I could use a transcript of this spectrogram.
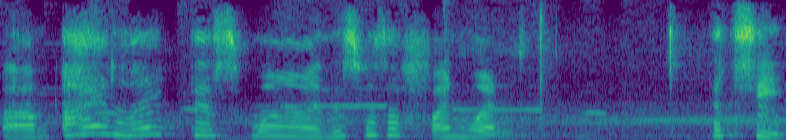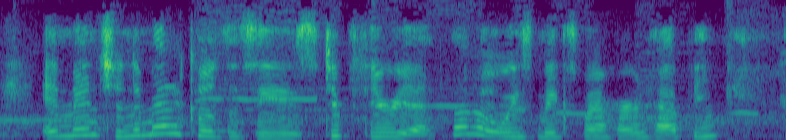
Um, I like this one. This was a fun one. Let's see. It mentioned a medical disease, diphtheria. That always makes my heart happy.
